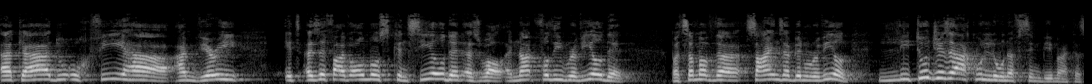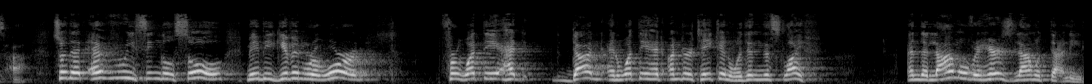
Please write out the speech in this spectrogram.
Akadu ukhfiha. I'm very, it's as if I've almost concealed it as well, and not fully revealed it. But some of the signs have been revealed. لِتُجْزَى كُلُّ نَفْسٍ بِمَا تَسْعَى So that every single soul may be given reward for what they had done and what they had undertaken within this life. And the lam over here is lam al-ta'leel.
